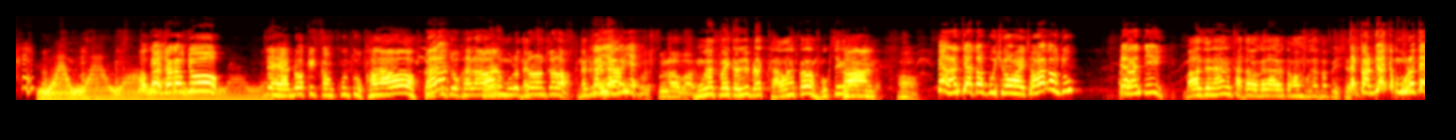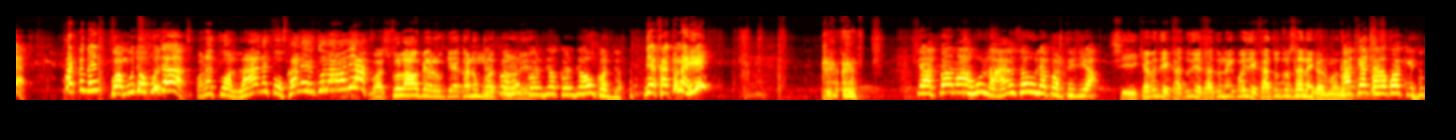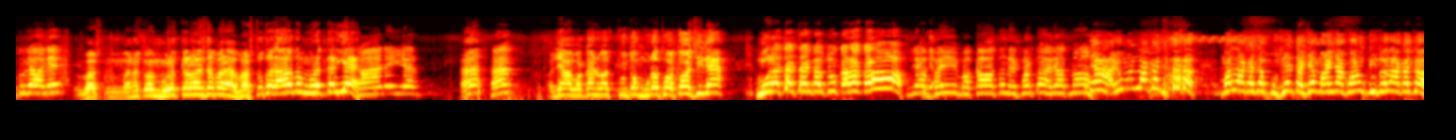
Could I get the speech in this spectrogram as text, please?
ઓકે છો કહું છું હેડો કે કંકુ ચોખા લાવો. હા? ચોખા લાવો ને મુહૂર્ત કરવાનું કરો. વસ્તુ ભાઈ કર્યું પેલા ખાવાનું કરો ભૂખ હા ત્યાં તો પૂછ્યો હોય છે કહું છું. પહેલા થી બાર જણા આવે વગર આવે તમારા મુરત તે પૈસા કરજો દે કે મુરત. હે ફટ દઈ હું જો. પૂછા પણ આ ચોલા ને ચોખા ને તો લાવો લ્યા. વસ્તુ લાવો પેલું કે કનું એટલે કરો કરી દો કરી દો હું કર દો. દેખાતું નહીં? તે આત્મામાં હું લાયો છું લે પરથી જ્યાં શીખ્યા દેખાતું દેખાતું નહીં? કોઈ દેખાતું તો છે નહીં ઘરમાં. ખાતે તારે કોઈ કીધું તું લેવા ને મને કોઈ મુરત કરવાનું છે પણ વસ્તુ તો લાવો તો મુરત કરીએ. ના નહીં યાર. હે? હા? અલ્યા વગર વસ્તુ તો મુરત હોતો હશે લ્યા. મુહૂર્ત જ કહું છું કરો કરો. લે ભાઈ બકાવા તો નહીં ફરતો હરિયાતમાં લે આયું મને લાગે છે. મને લાગે છે પૂછે ને તશે માઈ નાખવાનું દીધો લાગે છે.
